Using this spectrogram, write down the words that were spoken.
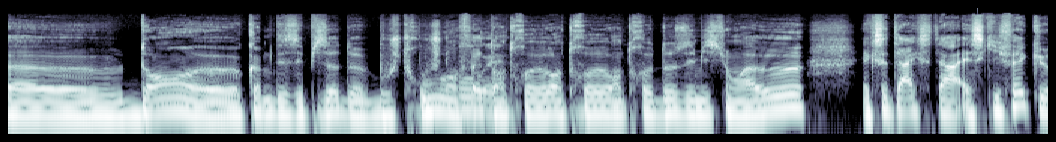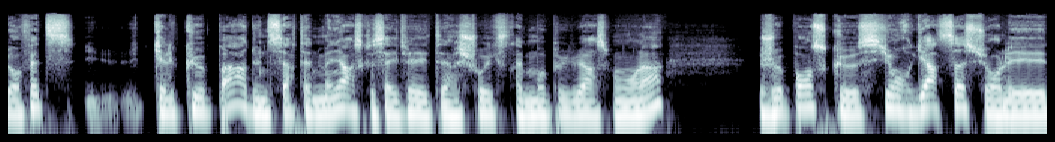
euh, dans euh, comme des épisodes bouche-trou en Bouche-trou, fait ouais. entre entre entre deux émissions à eux etc etc et ce qui fait que en fait quelque part d'une certaine manière parce que Seinfeld était un show extrêmement populaire à ce moment-là je pense que si on regarde ça sur les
